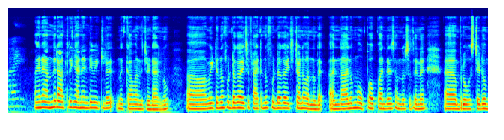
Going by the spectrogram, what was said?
ബൈ അങ്ങനെ അന്ന് രാത്രി ഞാൻ എന്റെ വീട്ടിൽ നിൽക്കാൻ വന്നിട്ടുണ്ടായിരുന്നു. വീട്ടിൽ നിന്ന് ഫുഡൊക്കെ കഴിച്ച് ഫ്ലാറ്റിൽ നിന്ന് ഫുഡൊക്കെ കഴിച്ചിട്ടാണ് വന്നത്. എന്നാലും ഉപ്പ ഉപ്പാന്റെ ഒരു സന്തോഷത്തിന് ബ്രോസ്റ്റഡും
